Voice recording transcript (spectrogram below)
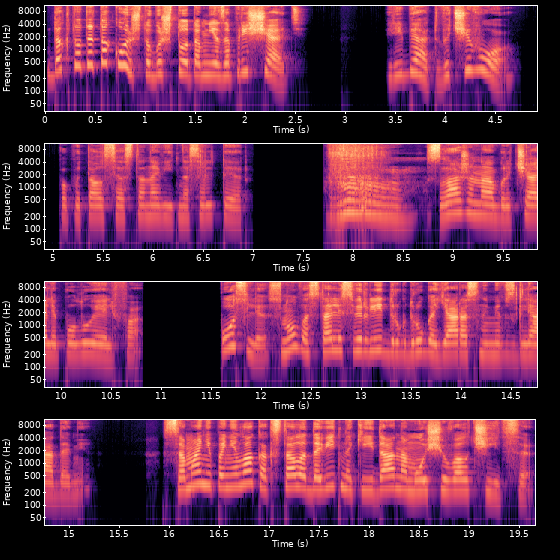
Да кто ты такой, чтобы что-то мне запрещать? Ребят, вы чего? Попытался остановить нас Эльтер. Слаженно обрычали полуэльфа. После снова стали сверлить друг друга яростными взглядами. Сама не поняла, как стала давить на Кейдана мощью волчицы.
